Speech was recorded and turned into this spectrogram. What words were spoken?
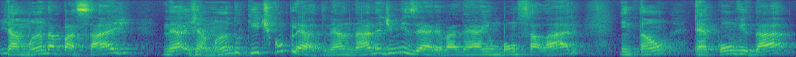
já manda a passagem, né? Já manda o kit completo, né? Nada de miséria, vai ganhar aí um bom salário. Então é convidar,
